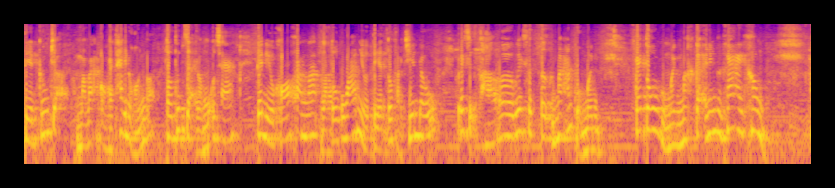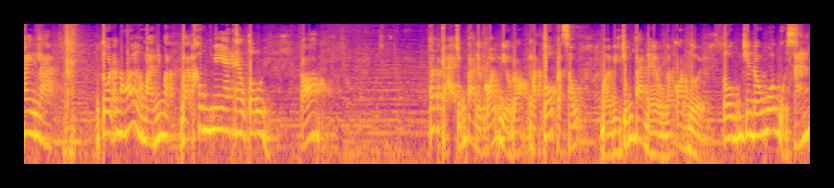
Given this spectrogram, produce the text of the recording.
tiền cứu trợ mà bạn còn phải thay đổi nữa. Tôi thức dậy vào mỗi sáng. Cái điều khó khăn đó là tôi có quá nhiều tiền, tôi phải chiến đấu với sự thờ ơ, với sự tự mãn của mình. Cái tôi của mình mặc kệ những người khác hay không? Hay là tôi đã nói rồi mà, nhưng mà bạn không nghe theo tôi? Đó tất cả chúng ta đều có những điều đó mặt tốt và xấu bởi vì chúng ta đều là con người. Tôi cũng chiến đấu mỗi buổi sáng.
